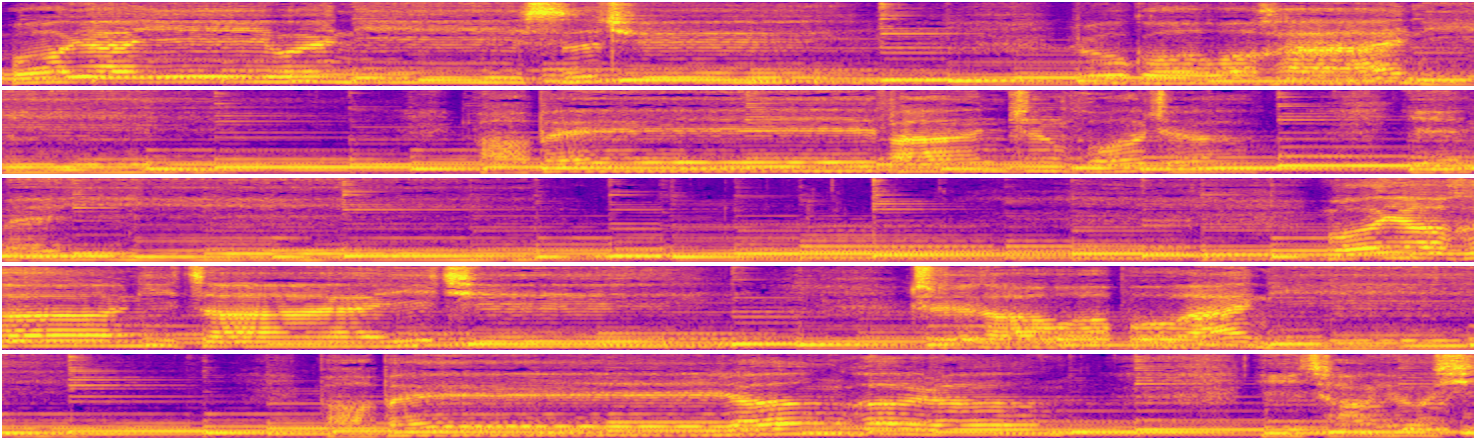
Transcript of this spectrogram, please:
我愿意为你死去。如果我还爱你，宝贝，反正活着和你在一起知道我不爱你宝贝人和人一场游戏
